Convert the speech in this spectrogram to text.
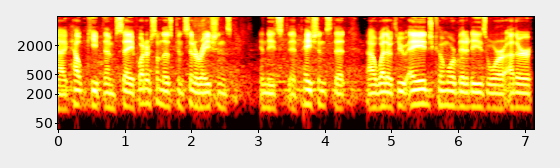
uh, help keep them safe. What are some of those considerations in these patients that, uh, whether through age, comorbidities, or other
